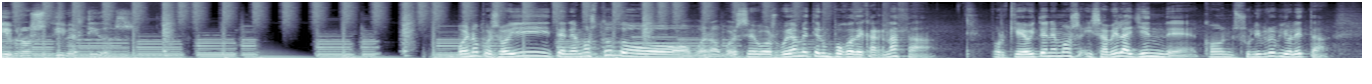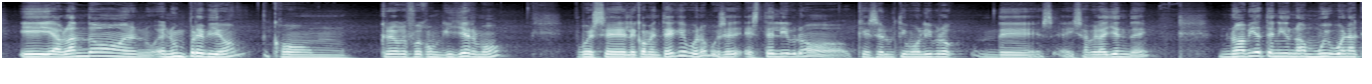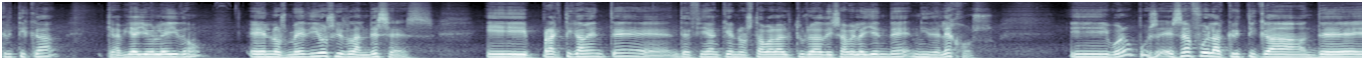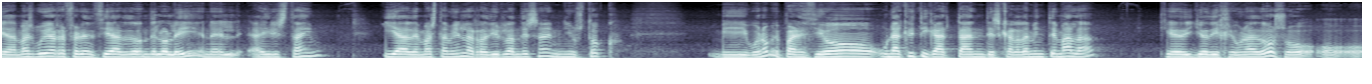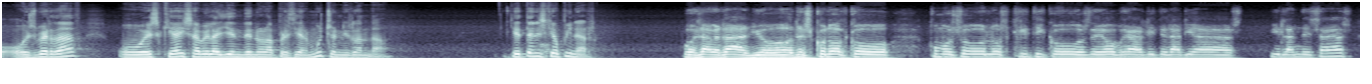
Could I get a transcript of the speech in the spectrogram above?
Libros divertidos. Bueno, pues hoy tenemos todo. Bueno, pues eh, os voy a meter un poco de carnaza. Porque hoy tenemos Isabel Allende con su libro Violeta. Y hablando en, un previo con. Creo que fue con Guillermo. Pues eh, le comenté que, bueno, pues eh, este libro, que es el último libro de Isabel Allende, no había tenido una muy buena crítica que había yo leído en los medios irlandeses y prácticamente decían que no estaba a la altura de Isabel Allende ni de lejos. Y bueno, pues esa fue la crítica de, además voy a referenciar de donde lo leí, en el Irish Time y además también la radio irlandesa en Newstalk. Y bueno, me pareció una crítica tan descaradamente mala que yo dije una de dos, o, o es verdad o es que a Isabel Allende no la aprecian mucho en Irlanda. ¿Qué tenéis que opinar? Pues la verdad, yo desconozco cómo son los críticos de obras literarias irlandesas.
